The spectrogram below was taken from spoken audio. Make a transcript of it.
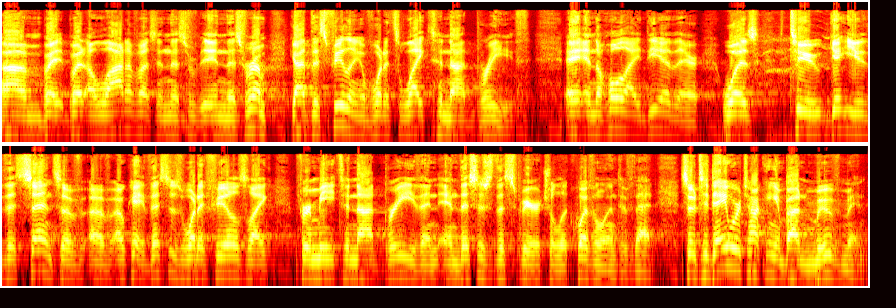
Um, but, but a lot of us in this, in this room got this feeling of what it's like to not breathe. And, and the whole idea there was to get you the sense of, of, okay, this is what it feels like for me to not breathe, and, and this is the spiritual equivalent of that. So today we're talking about movement.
